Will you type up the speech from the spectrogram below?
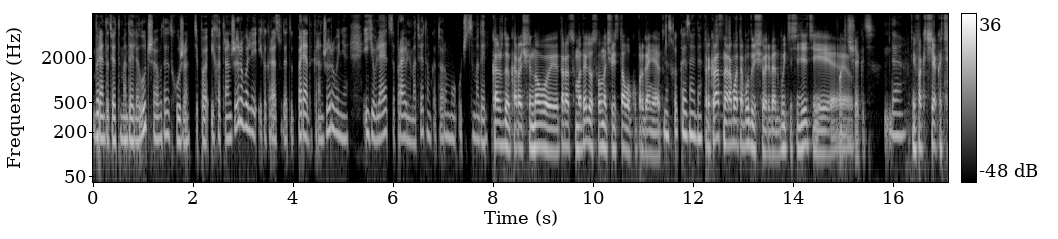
вариант ответа модели лучше, а вот этот хуже. Типа их отранжировали, и как раз вот этот порядок ранжирования и является правильным ответом, которому учится модель. Каждую, короче, новую итерацию модели условно через толоку прогоняют. Насколько я знаю, да. Прекрасная работа будущего, ребят. Будете сидеть и... э, Факт-чекать. Да. И факт-чекать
